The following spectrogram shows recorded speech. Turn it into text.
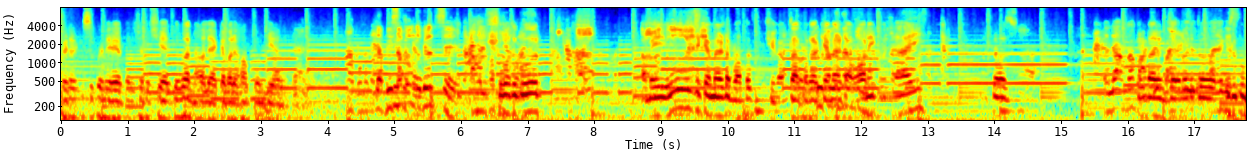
বেটার কিছু করে আপনাদের সাথে শেয়ার করব আর না হলে একেবারে হংকং দিয়ে আমি শুভ দুপুর। আমি ওই যে ক্যামেরাটা বন্ধ করছিলাম তারপর ক্যামেরাটা অনেক তো এরকম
